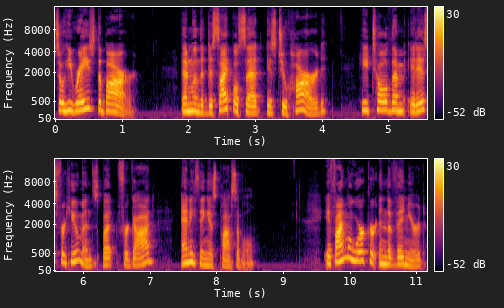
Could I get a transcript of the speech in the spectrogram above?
So he raised the bar. Then, when the disciples said, Is too hard, he told them it is for humans, but for God, anything is possible. If I'm a worker in the vineyard,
